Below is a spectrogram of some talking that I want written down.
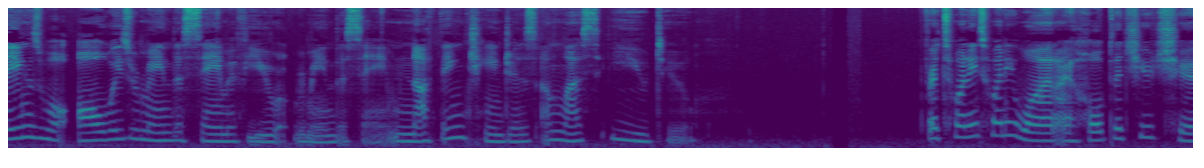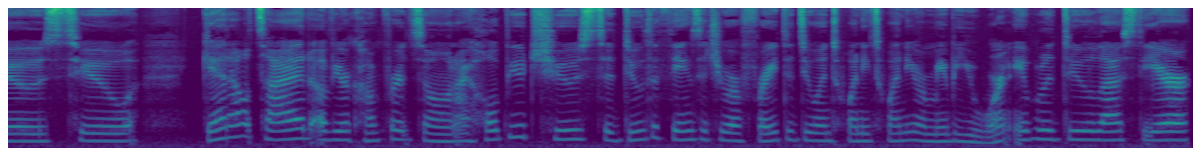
Things will always remain the same if you remain the same. Nothing changes unless you do. For 2021, I hope that you choose to get outside of your comfort zone. I hope you choose to do the things that you were afraid to do in 2020 or maybe you weren't able to do last year.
